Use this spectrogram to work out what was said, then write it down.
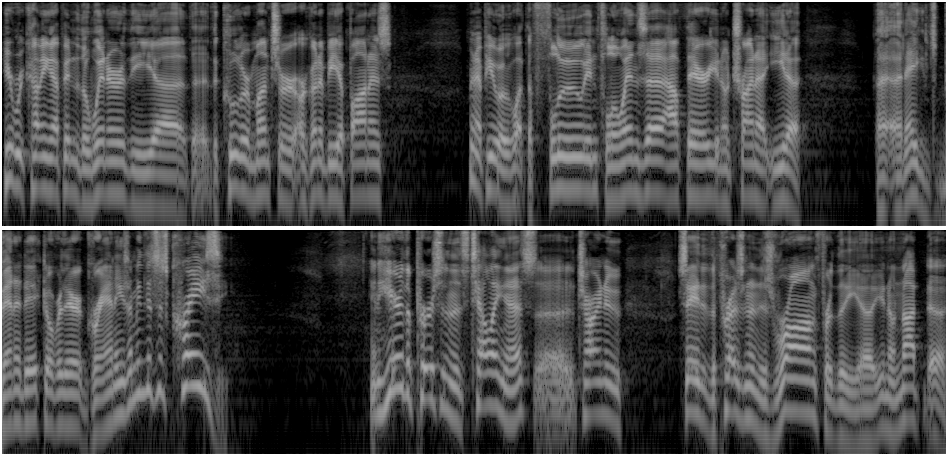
Here we're coming up into the winter. The uh, the, the cooler months are, are going to be upon us. We're going to have people with what the flu, influenza out there, you know, trying to eat a, a an eggs Benedict over there at Granny's. I mean, this is crazy. And here, the person that's telling us, uh, trying to say that the president is wrong for the, uh, you know, not uh,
